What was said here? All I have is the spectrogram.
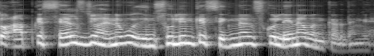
तो आपके सेल्स जो है ना, वो इंसुलिन के सिग्नल्स को लेना बंद कर देंगे।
